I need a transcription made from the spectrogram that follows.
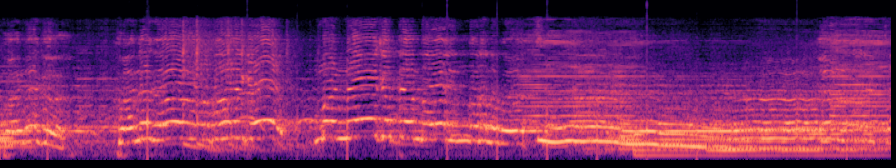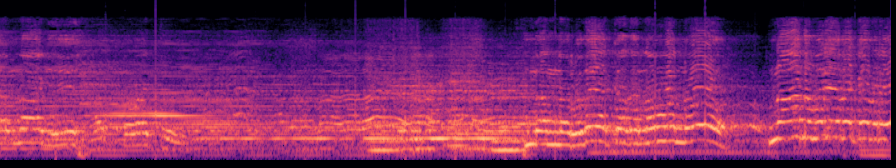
ಕೊನೆಗೂ ಕೊನೆಗೂ ಅವರಿಗೆ ಮಣ್ಣೇ ಗತಿ ಎಂದು ಇಂದು ನನಗೆ ಚೆನ್ನಾಗಿ ಅರ್ಥವಾಯ್ತು. ನನ್ನ ಹೃದಯಕ್ಕಾದ ನೋವನ್ನು ನಾನು ಮರೆಯಬೇಕಾದರೆ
